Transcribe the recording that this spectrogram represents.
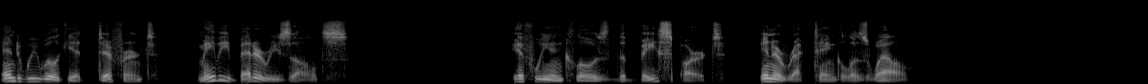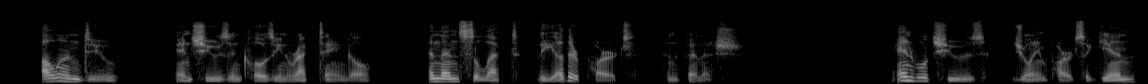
And we will get different, maybe better results if we enclose the base part in a rectangle as well. I'll undo and choose enclosing rectangle and then select the other part and finish. And we'll choose Join parts again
